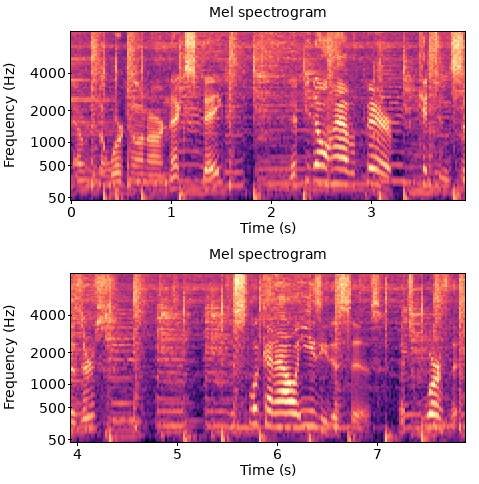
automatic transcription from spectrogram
Now we're going to work on our next steak. And if you don't have a pair of kitchen scissors, just look at how easy this is. It's worth it.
